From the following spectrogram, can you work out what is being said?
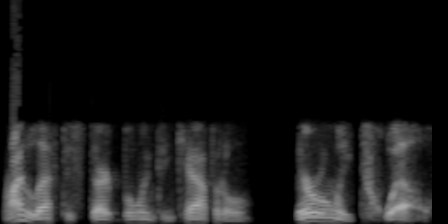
When I left to start Bullington Capital, there were only 12.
